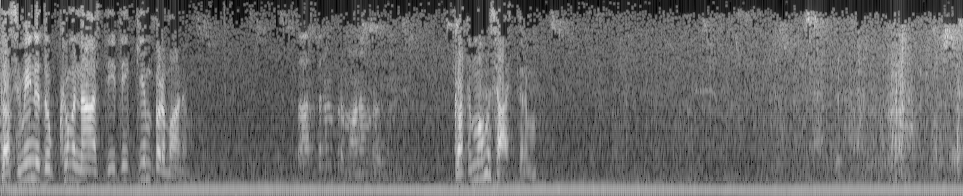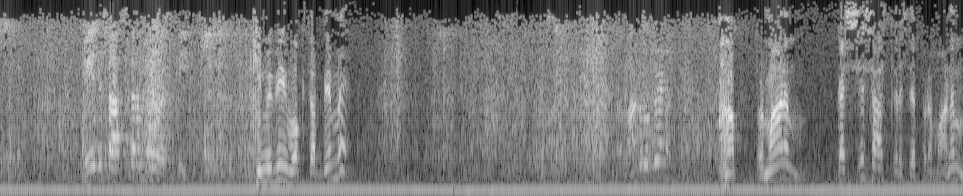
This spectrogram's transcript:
तस्मिन् दुःखं नास्ति इति किं प्रमाणम्? शास्त्रं प्रमाणं कथमं शास्त्रम्? वेदशास्त्रमेव अस्ति किमपि वक्तव्यम्? हा प्रमाणम् कस्य शास्त्रस्य प्रमाणम्?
